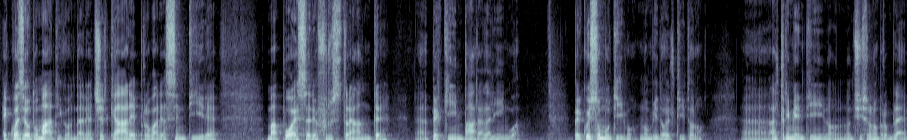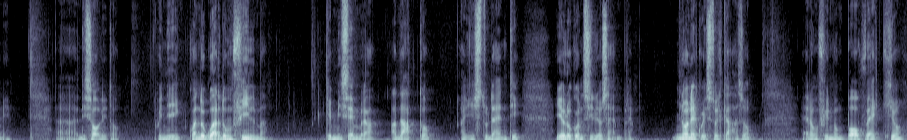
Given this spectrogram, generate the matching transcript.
è quasi automatico andare a cercare e provare a sentire, ma può essere frustrante eh, per chi impara la lingua. Per questo motivo non vi do il titolo eh, altrimenti no, non ci sono problemi eh, di solito. Quindi quando guardo un film che mi sembra adatto agli studenti, io lo consiglio sempre. Non è questo il caso, era un film un po' vecchio,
